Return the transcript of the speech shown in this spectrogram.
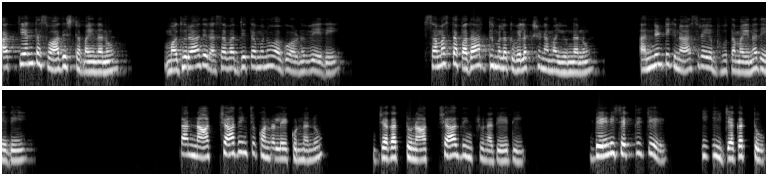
అత్యంత స్వాదిష్టమైనను మధురాది రసవర్జితమును అగు అణువేది. సమస్త పదార్థములకు విలక్షణమయున్నను అన్నింటికి ఆశ్రయభూతమైనదేది తన్నాచ్ఛాదించుకొనలేకున్నను జగత్తునాచ్ఛాదించునదేది? దేని శక్తిచే ఈ జగత్తు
